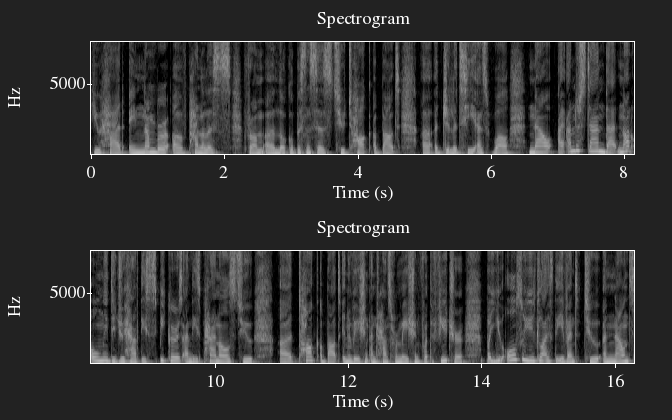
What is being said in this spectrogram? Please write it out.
you had a number of panelists from uh, local businesses to talk about uh, agility as well. Now, I understand that not only did you have these speakers and these panels to uh, talk about innovation and transformation for the future, but you also utilized the event to announce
